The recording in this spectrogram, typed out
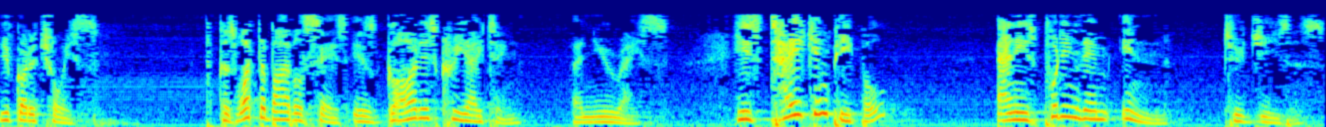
You've got a choice. Because what the Bible says is God is creating a new race. He's taking people and He's putting them in to Jesus.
